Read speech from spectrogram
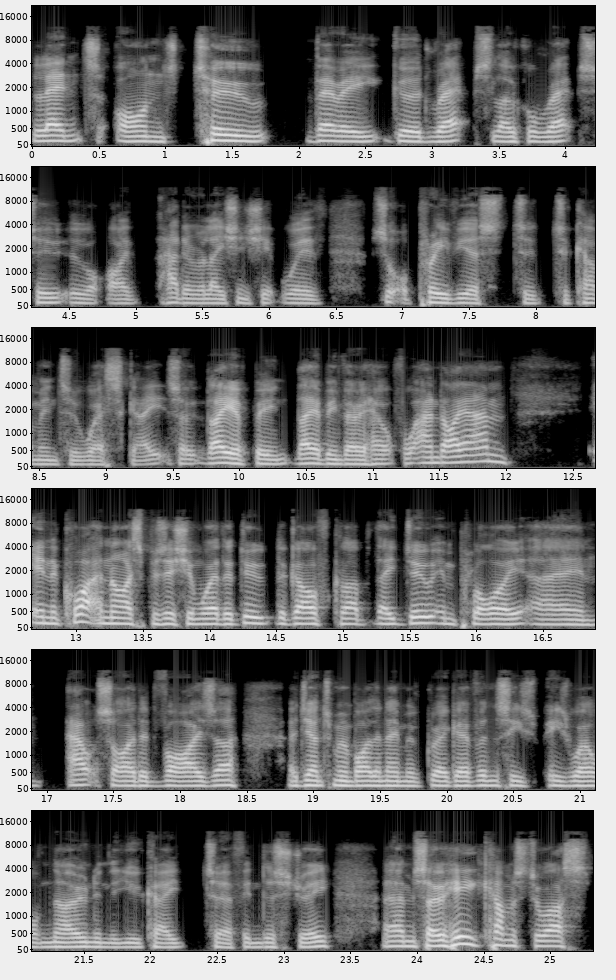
lent on two very good reps, local reps who, who I had a relationship with, sort of previous to to come into Westgate. So they have been they have been very helpful, and I am in a quite a nice position where they do the golf club they do employ an outside advisor, a gentleman by the name of Greg Evans. He's he's well known in the UK turf industry. Um, so he comes to us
